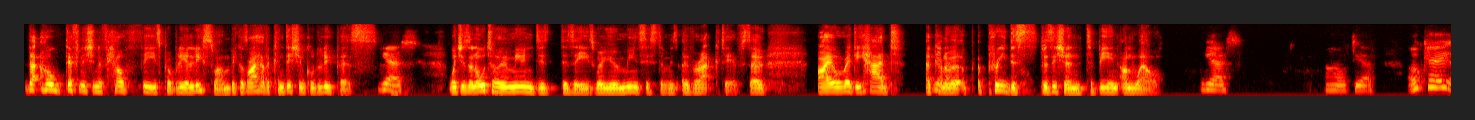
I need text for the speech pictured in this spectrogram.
that whole definition of healthy is probably a loose one because I have a condition called lupus. Yes. Which is an autoimmune di- disease where your immune system is overactive. So I already had a kind of a, a predisposition to being unwell. Yes. Oh dear. Okay,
